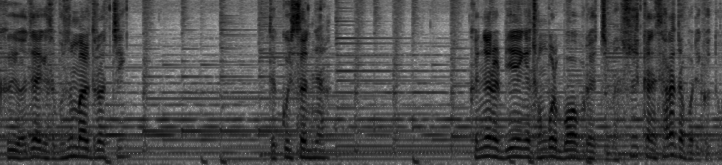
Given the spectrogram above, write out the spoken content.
그 여자에게서 무슨 말 들었지? 듣고 있었냐? 그녀를 미행해 정보를 모아보려 했지만 순식간에 사라져버리거든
